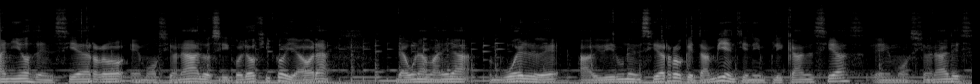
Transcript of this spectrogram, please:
años de encierro emocional o psicológico y ahora de alguna manera vuelve a vivir un encierro que también tiene implicancias emocionales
